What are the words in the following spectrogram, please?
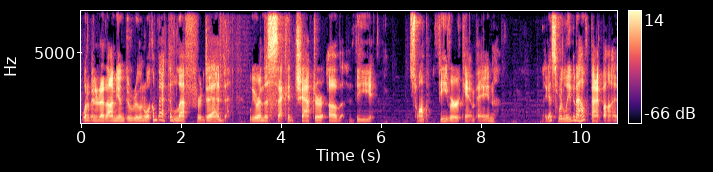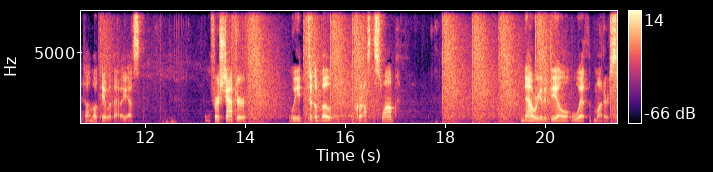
What up, Internet? I'm Young Guru, and welcome back to Left 4 Dead. We are in the second chapter of the Swamp Fever campaign. I guess we're leaving a health pack behind. I'm okay with that, I guess. First chapter, we took a boat across the swamp. Now we're going to deal with mutters.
